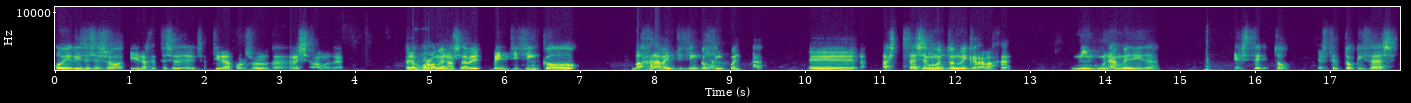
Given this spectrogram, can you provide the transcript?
Hoy dices eso y la gente se, se tira por los suelos de risa, vamos. ¿eh? Pero por lo menos a ve- 25, bajar a 25, 50, eh, hasta ese momento no hay que rebajar ninguna medida, excepto, excepto quizás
